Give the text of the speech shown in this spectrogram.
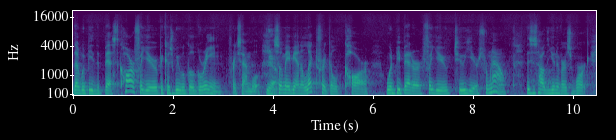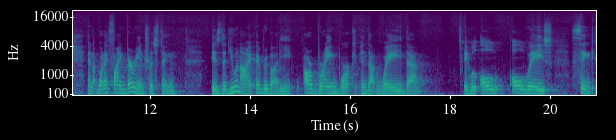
that would be the best car for you because we will go green, for example. Yeah. So maybe an electrical car would be better for you two years from now. This is how the universe works. And what I find very interesting is that you and I, everybody, our brain work in that way that it will all, always think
